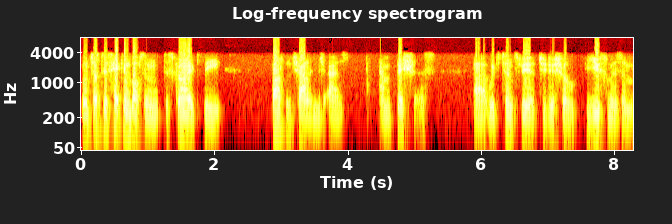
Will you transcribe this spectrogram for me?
Lord Justice Hickinbottom described the part of the challenge as ambitious, uh, which tends to be a judicial euphemism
